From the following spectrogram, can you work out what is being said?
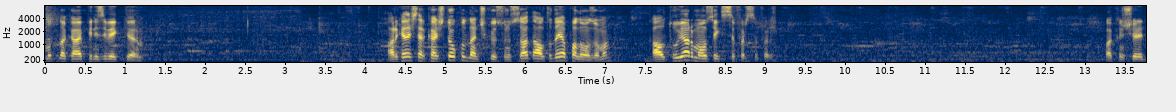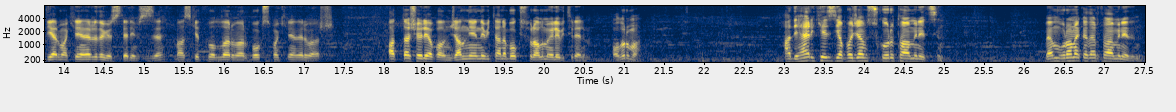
Mutlaka hepinizi bekliyorum. Arkadaşlar kaçta okuldan çıkıyorsunuz? Saat 6'da yapalım o zaman. 6 uyar mı 18.00? Bakın şöyle diğer makineleri de göstereyim size. Basketbollar var, boks makineleri var. Hatta şöyle yapalım. Canlı yayında bir tane boks vuralım öyle bitirelim. Olur mu? Hadi herkes yapacağım skoru tahmin etsin. Ben vurana kadar tahmin edin.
